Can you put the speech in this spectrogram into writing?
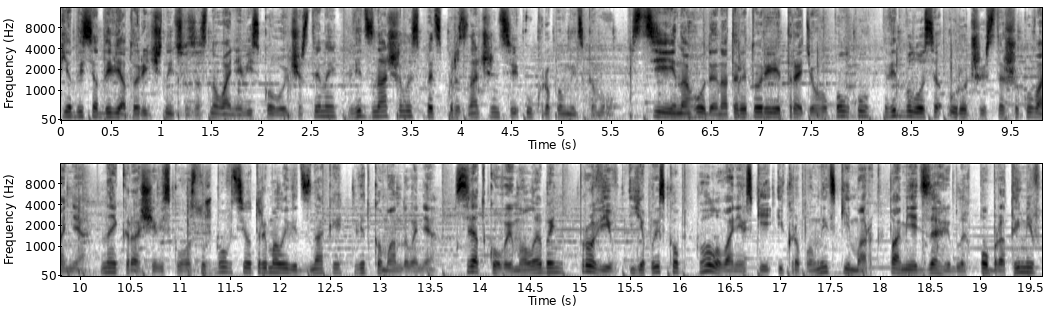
59-ту річницю заснування військової частини відзначили спецпризначенці у Кропивницькому. З цієї нагоди на території 3-го полку відбулося урочисте шикування. Найкращі військовослужбовці отримали відзнаки від командування. Святковий молебень провів єпископ Голованівський і Кропивницький Марк. Пам'ять загиблих побратимів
